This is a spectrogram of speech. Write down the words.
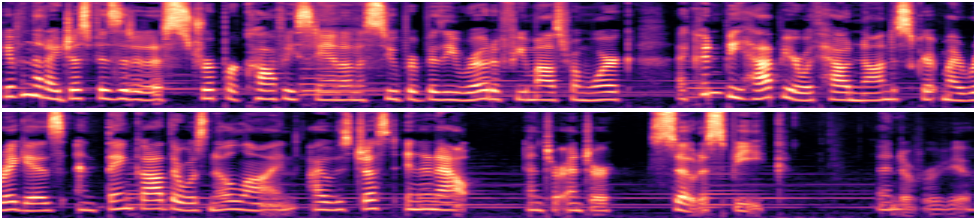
Given that I just visited a stripper coffee stand on a super busy road a few miles from work, I couldn't be happier with how nondescript my rig is, and thank God there was no line. I was just in and out, enter, enter, so to speak. End of review.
